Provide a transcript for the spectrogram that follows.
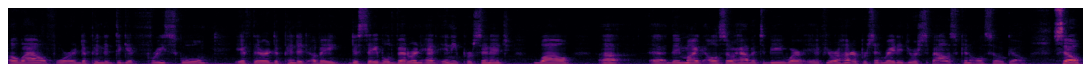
allow for a dependent to get free school if they're a dependent of a disabled veteran at any percentage, while uh, uh, they might also have it to be where if you're 100% rated, your spouse can also go. So,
